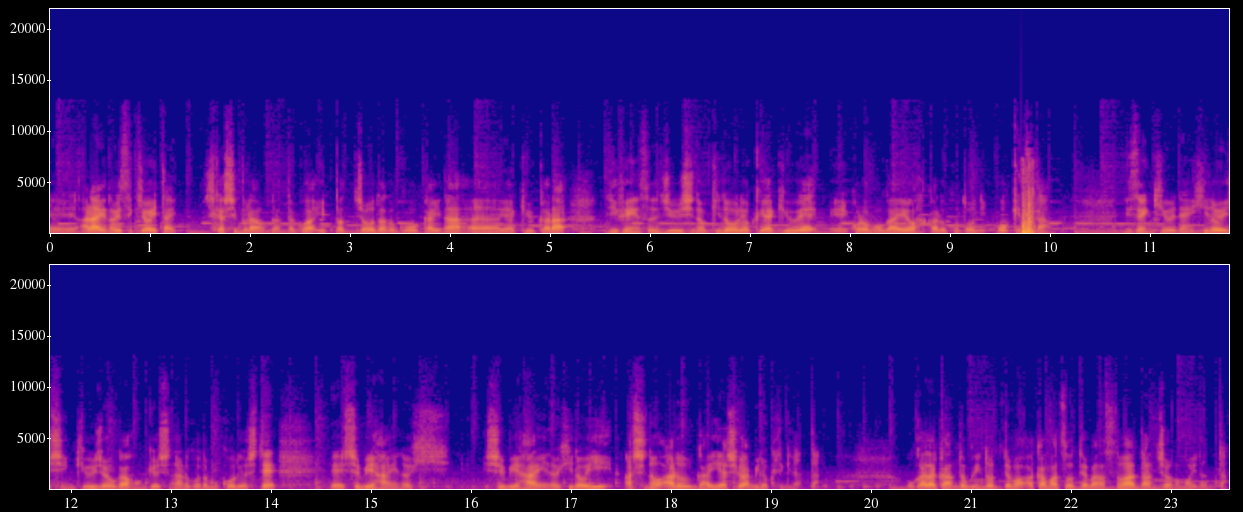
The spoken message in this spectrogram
えー、新井の移籍は痛い。しかしブラウン監督は一発長打の豪快な、野球からディフェンス重視の機動力野球へ、えー、衣替えを図ることにを決断2009年広い新球場が本拠地になることも考慮して、え守備範囲の守備範囲の広い足のある外野手は魅力的だった。岡田監督にとっても赤松を手放すのは団長の思いだった、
